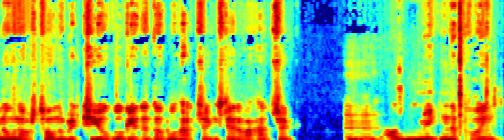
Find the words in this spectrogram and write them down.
you know, when I was talking about Kyogo getting a double hat trick instead of a hat trick, mm-hmm. I was making the point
